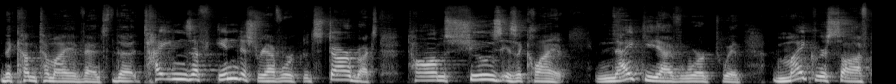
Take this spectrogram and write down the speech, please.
that come to my events. The titans of industry, I've worked with Starbucks. TOMS Shoes is a client. Nike I've worked with. Microsoft,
